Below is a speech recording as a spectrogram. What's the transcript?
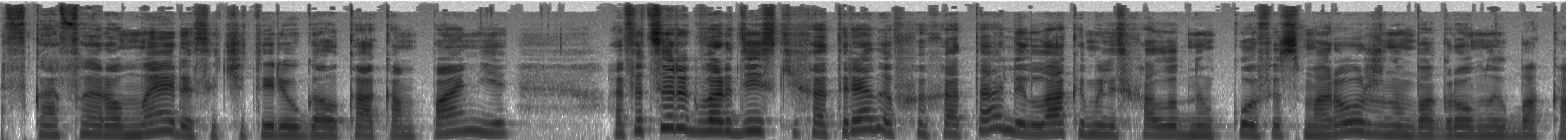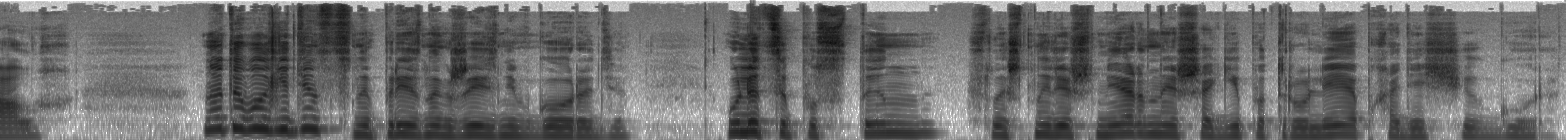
В кафе «Ромерес» и четыре уголка компании офицеры гвардейских отрядов хохотали, лакомились холодным кофе с мороженым в огромных бокалах. Но это был единственный признак жизни в городе. Улицы пустынны, слышны лишь мерные шаги патрулей, обходящих город.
